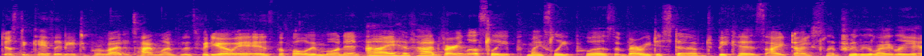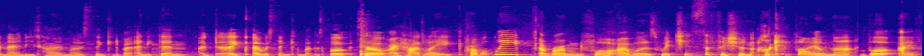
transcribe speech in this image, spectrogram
just in case I need to provide a timeline for this video, it is the following morning. I have had very little sleep. My sleep was very disturbed because I, I slept really lightly and anytime I was thinking about anything, I, like I was thinking about this book. So I had like probably around four hours, which is sufficient. I'll get by on that. But I've,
